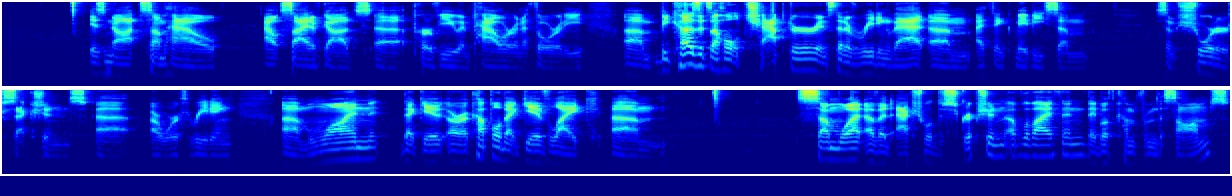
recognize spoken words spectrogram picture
is not somehow outside of God's uh, purview and power and authority. Um, because it's a whole chapter instead of reading that um, i think maybe some some shorter sections uh, are worth reading. Um, one that give, or a couple that give like um, somewhat of an actual description of Leviathan. They both come from the Psalms.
